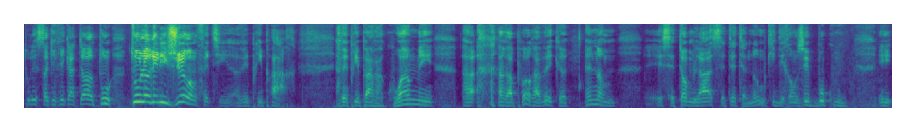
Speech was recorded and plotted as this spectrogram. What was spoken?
tous les sacrificateurs, tous les religieux, en fait, avaient pris part. Avait pris part à quoi Mais à un rapport avec un homme. Et cet homme-là, c'était un homme qui dérangeait beaucoup. Et,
